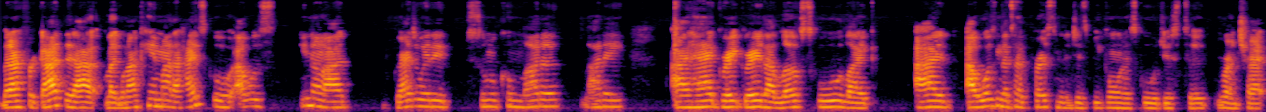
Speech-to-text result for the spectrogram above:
But I forgot that I like when I came out of high school, I was, you know, I graduated summa cum laude. Laude. I had great grades. I loved school. Like I, I wasn't the type of person to just be going to school just to run track.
